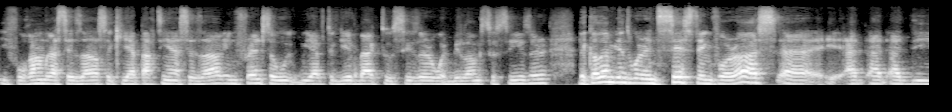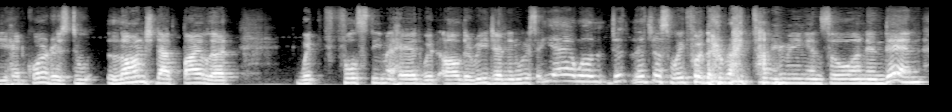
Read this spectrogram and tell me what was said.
il faut rendre à César ce qui appartient à César in French. So we, have to give back to Caesar what belongs to Caesar. The Colombians were insisting for us uh, at, at, at, the headquarters to launch that pilot with full steam ahead with all the region. And we say, yeah, well, just, let's just wait for the right timing and so on. And then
